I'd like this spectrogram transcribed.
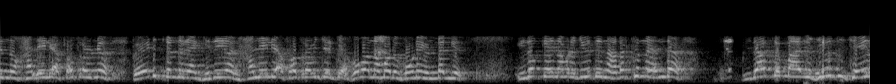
ചവഞ്ഞതിരുന്നിരുന്നു ഹലേലിയ സ്വത്രവിന് പേടിച്ചണ്ടിരുന്ന ഗിതയോൻ ഹലേലിയ സ്വത്രവിൻ ചോദിക്കുക ഹോ നമ്മുടെ കൂടെ ഉണ്ടെങ്കിൽ ഇതൊക്കെ നമ്മുടെ ജീവിതത്തിൽ നടക്കുന്ന എന്ത് പിതാക്കന്മാരുടെ ജീവിതത്തിൽ ചെയ്ത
